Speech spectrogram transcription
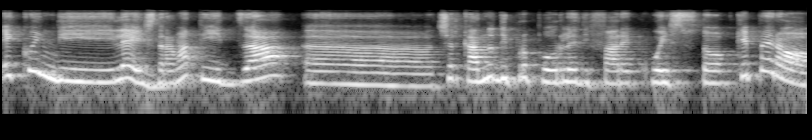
E quindi lei sdrammatizza eh, cercando di proporle di fare questo, che però,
